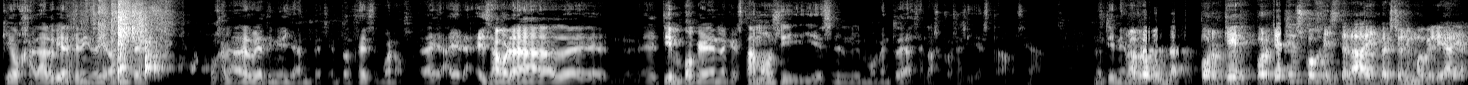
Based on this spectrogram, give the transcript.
que ojalá lo hubiera tenido yo antes. Ojalá lo hubiera tenido yo antes. Entonces, bueno, es ahora eh, el tiempo que, en el que estamos y, es el momento de hacer las cosas y ya está. O sea, no tiene. Una pregunta: ¿por qué, ¿por qué escogiste la inversión inmobiliaria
